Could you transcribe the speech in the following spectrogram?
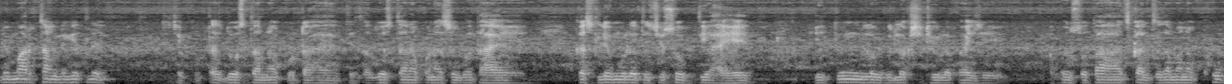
लय मार्क चांगले घेतले त्याच्या कुठं दोस्ताना कुठं आहे त्याचा दोस्ताना कोणासोबत आहे कसले मुलं त्याची सोबती आहेत इथून ल लक्ष ठेवलं पाहिजे. आपण स्वतः आजकालचा जमाना खूप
